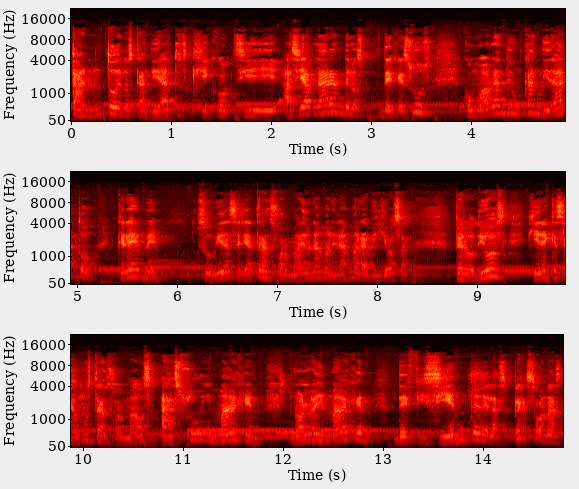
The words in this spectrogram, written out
tanto de los candidatos que si así hablaran de los de Jesús como hablan de un candidato, créeme, su vida sería transformada de una manera maravillosa. Pero Dios quiere que seamos transformados a su imagen, no a la imagen deficiente de las personas.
